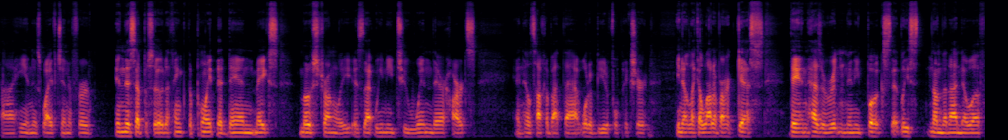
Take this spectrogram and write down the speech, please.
Uh, he and his wife, Jennifer. In this episode, I think the point that Dan makes most strongly is that we need to win their hearts. And he'll talk about that. What a beautiful picture. You know, like a lot of our guests, Dan hasn't written any books, at least none that I know of.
